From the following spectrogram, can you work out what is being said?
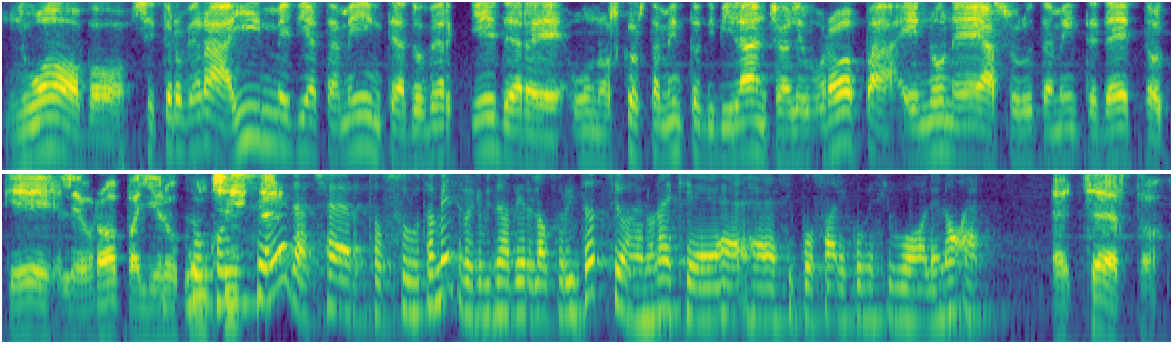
nuovo si troverà immediatamente a dover chiedere uno scostamento di bilancio all'Europa e non è assolutamente detto che l'Europa glielo conceda. Lo conceda, certo, assolutamente, perché bisogna avere l'autorizzazione, non è che eh, eh si può fare come si vuole, no? Eh. Eh, certo.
